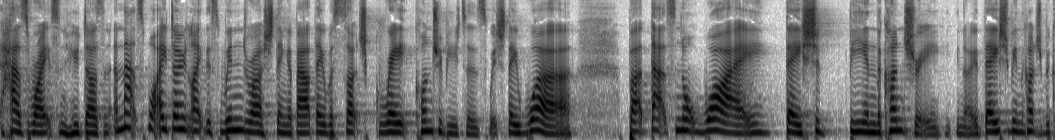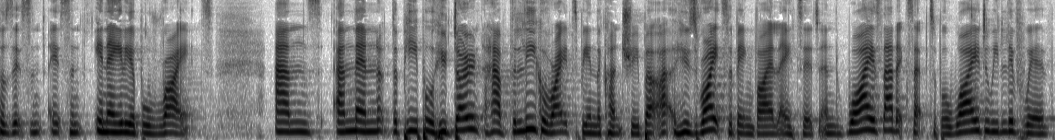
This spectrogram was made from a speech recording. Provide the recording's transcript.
has rights and who doesn't. And that's what I don't like this Windrush thing about they were such great contributors, which they were, but that's not why they should be in the country. You know, they should be in the country because it's an, it's an inalienable right and and then the people who don't have the legal right to be in the country but uh, whose rights are being violated. And why is that acceptable? Why do we live with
